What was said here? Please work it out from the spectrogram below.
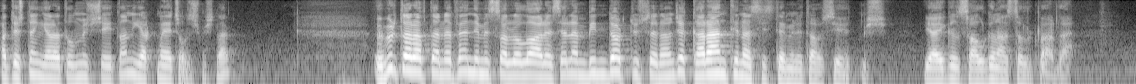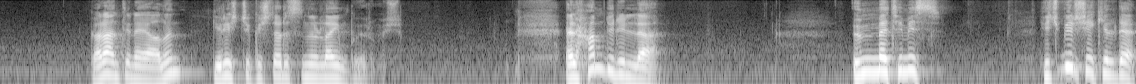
Ateşten yaratılmış şeytanı yakmaya çalışmışlar. Öbür taraftan Efendimiz sallallahu aleyhi ve sellem 1400 sene önce karantina sistemini tavsiye etmiş. Yaygın salgın hastalıklarda. Karantinaya alın, giriş çıkışları sınırlayın buyurmuş. Elhamdülillah, ümmetimiz hiçbir şekilde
